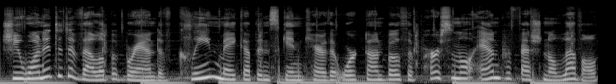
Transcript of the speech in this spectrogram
She wanted to develop a brand of clean makeup and skincare that worked on both a personal and professional level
